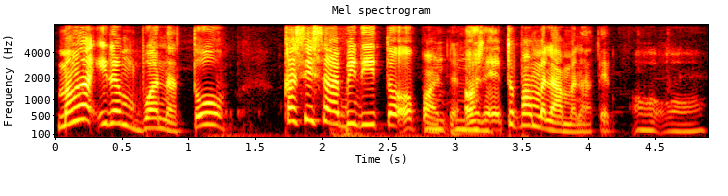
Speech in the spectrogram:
mga ilang buwan na to. Kasi sabi dito, o partner, o ito pa malaman natin. Oo.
